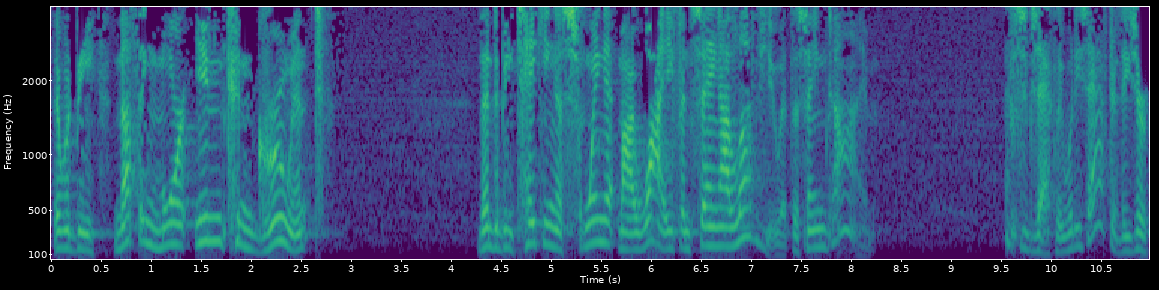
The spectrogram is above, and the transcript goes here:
There would be nothing more incongruent than to be taking a swing at my wife and saying, I love you at the same time. This is exactly what he's after. These are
